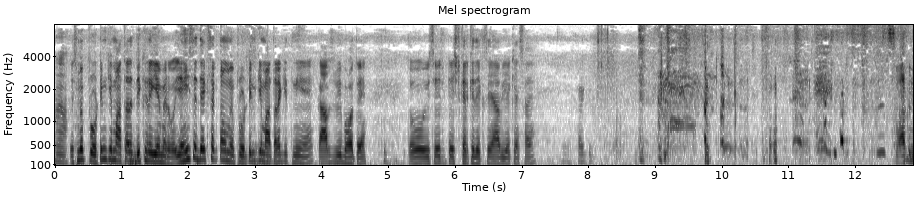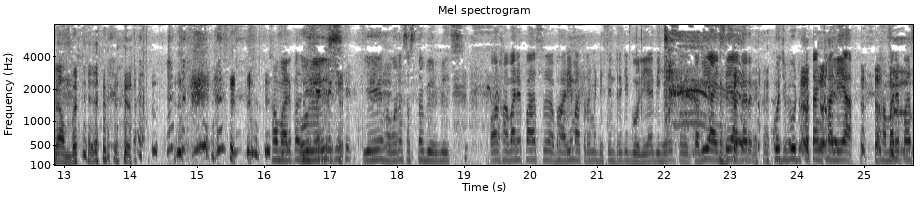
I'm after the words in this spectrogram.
हाँ। इसमें प्रोटीन की मात्रा दिख रही है मेरे को। यहीं से देख सकता हूँ मैं प्रोटीन की मात्रा कितनी है। काब्स भी बहुत है। तो इसे टेस्ट करके देखते हैं आप ये कैसा है। स्वाद में अम्बट है। हमारे पास और ये हमारा सस्ता बियर और हमारे पास भारी मात्रा में डिसेंट्री की गोलियाँ भी है तो कभी ऐसे अगर कुछ भी उठपटांग खा लिया तो हमारे पास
